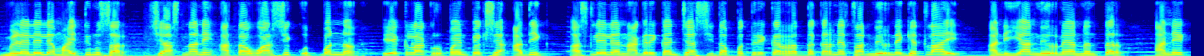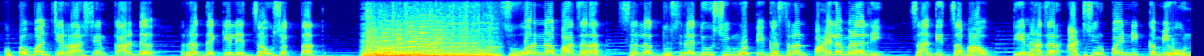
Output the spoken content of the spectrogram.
मिळालेल्या माहितीनुसार शासनाने आता वार्षिक उत्पन्न एक लाख रुपयांपेक्षा अधिक असलेल्या नागरिकांच्या शिधापत्रिका रद्द करण्याचा निर्णय घेतला आहे. आणि या निर्णयानंतर अनेक कुटुंबांचे राशन कार्ड रद्द केले जाऊ शकतात. सुवर्ण बाजारात सलग दुसऱ्या दिवशी मोठी घसरण पाहायला मिळाली. चांदीचा भाव तीन हजार आठशे रुपयांनी कमी होऊन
